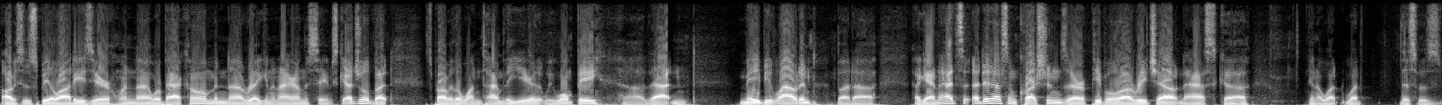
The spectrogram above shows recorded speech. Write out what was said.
obviously, this will be a lot easier when uh, we're back home and uh, Reagan and I are on the same schedule, but it's probably the one time of the year that we won't be. Uh, that and maybe Loudon. But uh, again, I, had I did have some questions or people uh, reach out and ask, you know, what, what this was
